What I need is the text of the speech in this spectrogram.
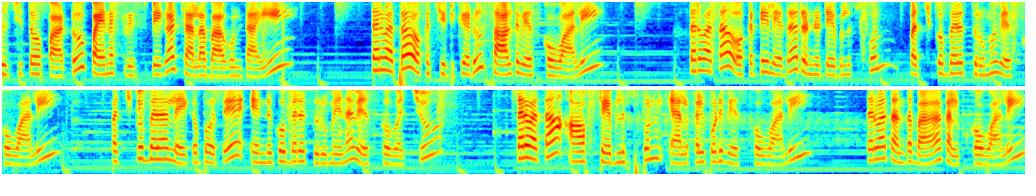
రుచితో పాటు పైన క్రిస్పీగా చాలా బాగుంటాయి. తర్వాత ఒక చిటికెడు సాల్ట్ వేసుకోవాలి. తర్వాత ఒకటి లేదా రెండు టేబుల్ స్పూన్ పచ్చి కొబ్బరి తురుము వేసుకోవాలి. పచ్చి కొబ్బరి లేకపోతే ఎండు కొబ్బరి తురుమైనా వేసుకోవచ్చు. తర్వాత హాఫ్ టేబుల్ స్పూన్ యాలకల పొడి వేసుకోవాలి. తర్వాత అంతా బాగా కలుపుకోవాలి.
